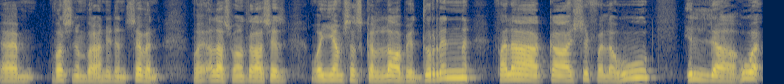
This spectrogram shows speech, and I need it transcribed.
um, verse number 107, where Allah subhanahu wa ta'ala says, وَيَمْسَسْكَ اللَّهُ بِالدُّرٍّ فَلَا كَاشِفَ لَهُ إِلَّا هُوَ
